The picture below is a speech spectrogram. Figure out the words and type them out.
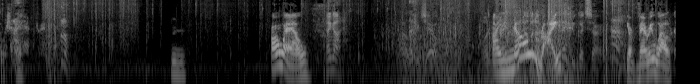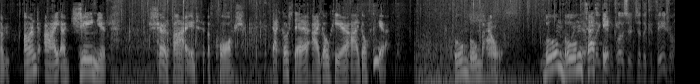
I wish I had a trampoline. Hmm. Oh well. Hang on. Oh, look at you. I know, governor. right? Thank you, good sir. You're very welcome. Aren't I a genius? Certified, of course. That goes there, I go here, I go here. Boom, boom, bow. Boom, boom, Definitely getting closer to the cathedral.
